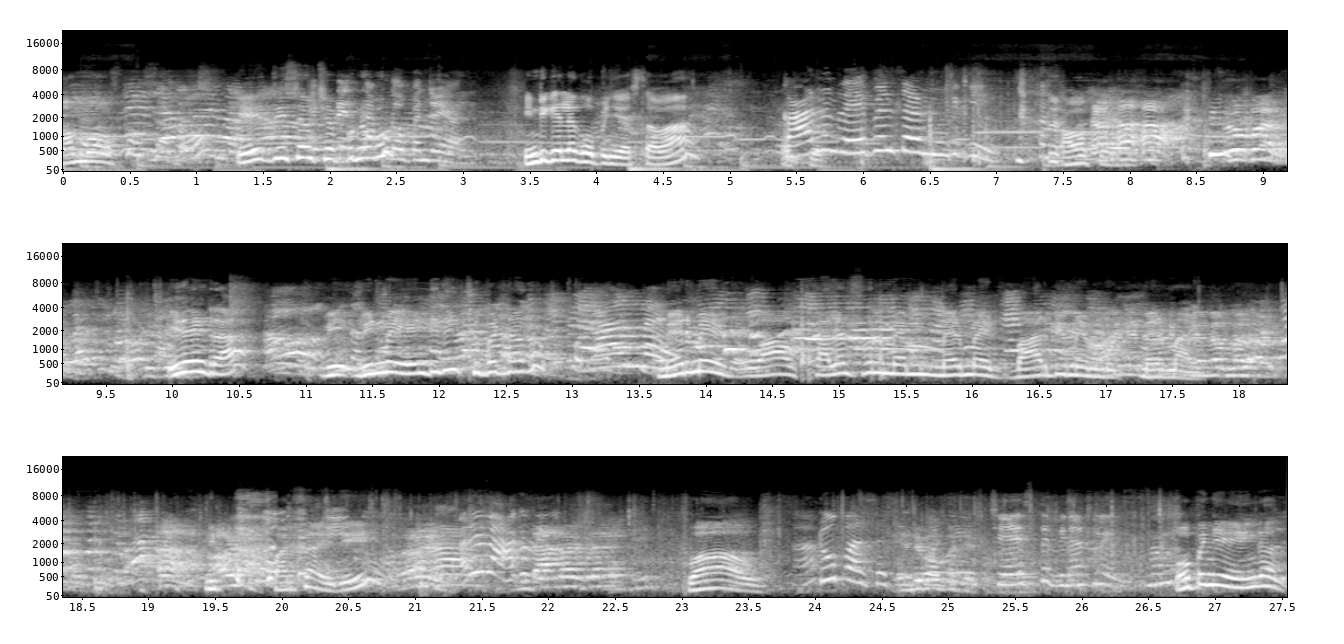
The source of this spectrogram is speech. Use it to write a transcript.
అమ్మో. ఏది తీసావు చెప్పు నువ్వు? ఓపెన్ చేయాలి. ఇంటికి వెళ్ళాక ఓపెన్ చేస్తావా ఓకే. ఇదేంట్రా? వి- విన్మయ్ ఏంటిది? చూపెట్టు నాకు. Mermaid wow colourful mermaid Barbie మెమ్ మెర్మైడ్ పర్సా ఇది? వావ్. టూ పర్సెంట్ చేస్తే వినట్లేదు. ఓపెన్ చేయి ఏం కాదు.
